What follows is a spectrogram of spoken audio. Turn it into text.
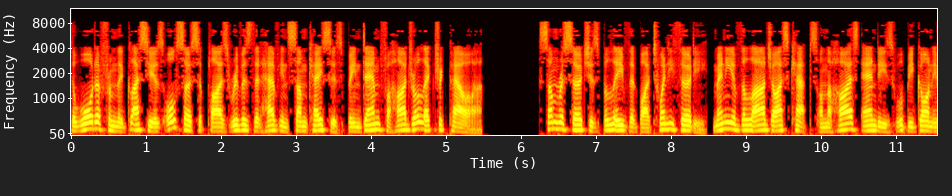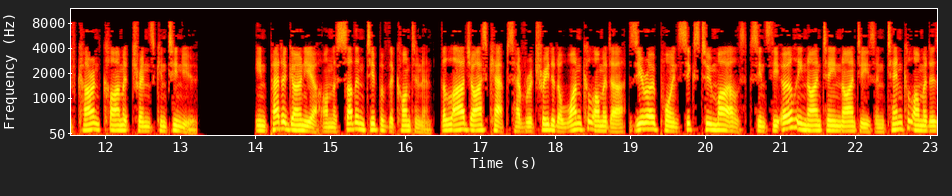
The water from the glaciers also supplies rivers that have in some cases been dammed for hydroelectric power. Some researchers believe that by 2030, many of the large ice caps on the highest Andes will be gone if current climate trends continue. In Patagonia on the southern tip of the continent, the large ice caps have retreated a 1 km (0.62 miles) since the early 1990s and 10 km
